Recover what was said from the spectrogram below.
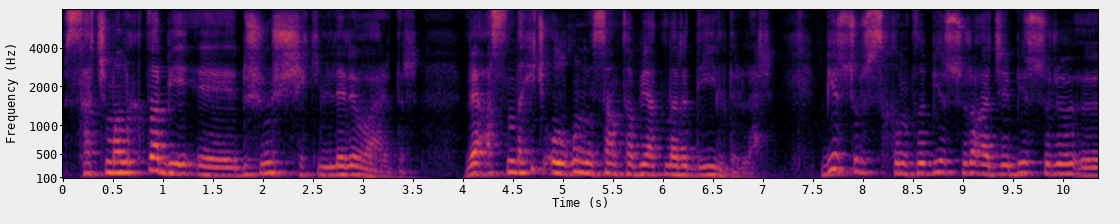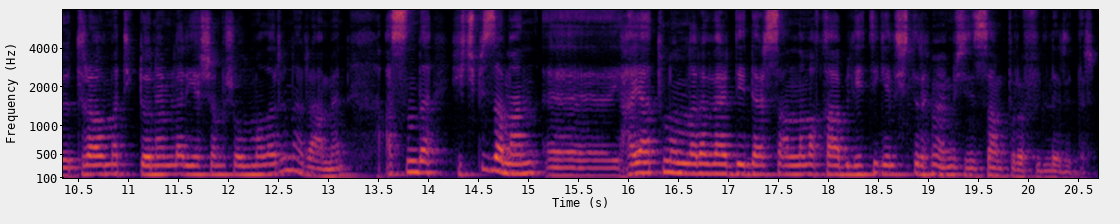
saçmalıkta bir e, düşünüş şekilleri vardır ve aslında hiç olgun insan tabiatları değildirler. Bir sürü sıkıntı, bir sürü acı, bir sürü e, travmatik dönemler yaşamış olmalarına rağmen aslında hiçbir zaman e, hayatın onlara verdiği dersi anlama kabiliyeti geliştirememiş insan profilleridir.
